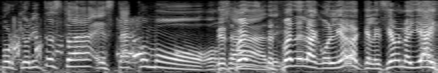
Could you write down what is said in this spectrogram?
porque ahorita está, está como. o Después, sea, después de la goleada que le hicieron allá en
